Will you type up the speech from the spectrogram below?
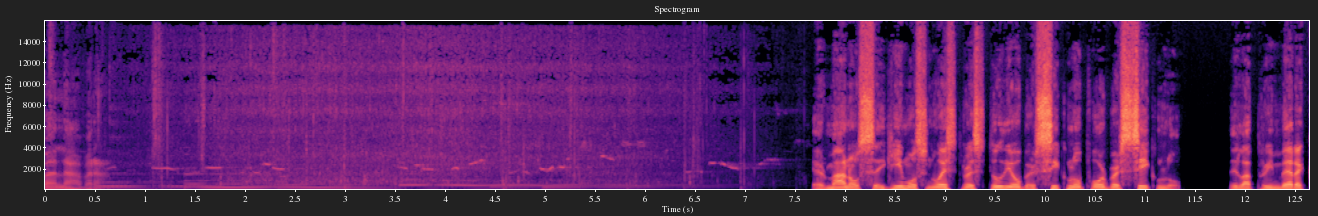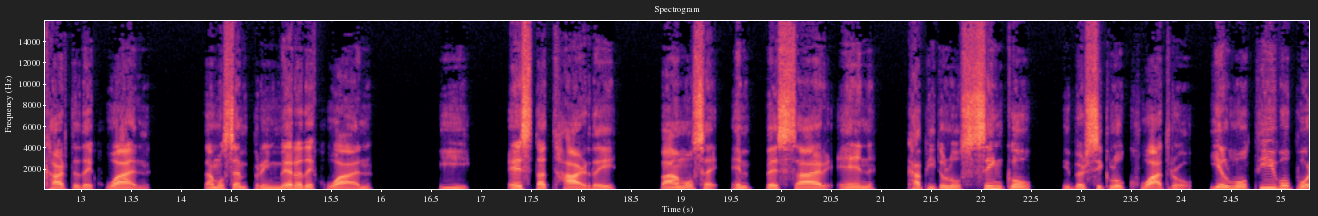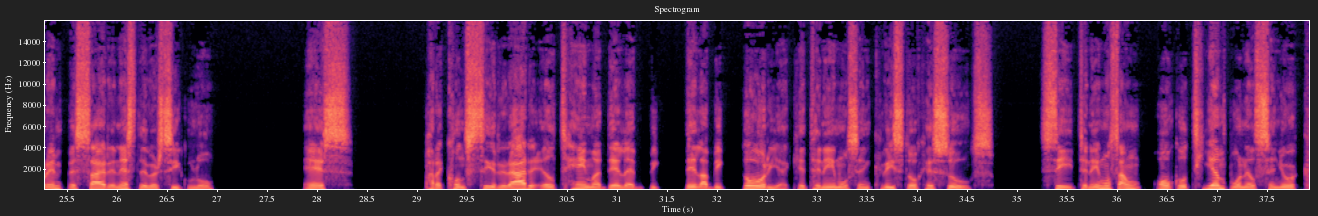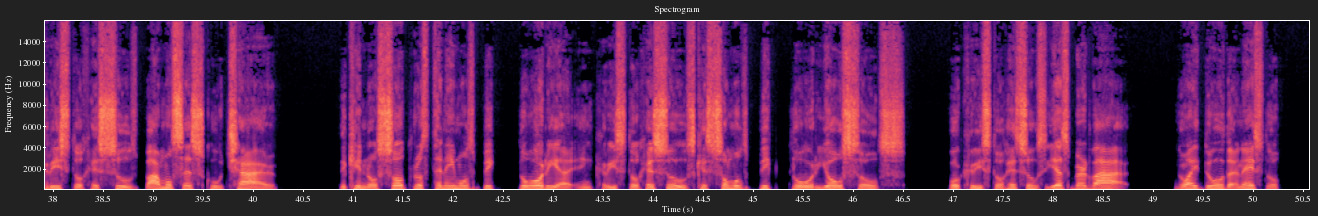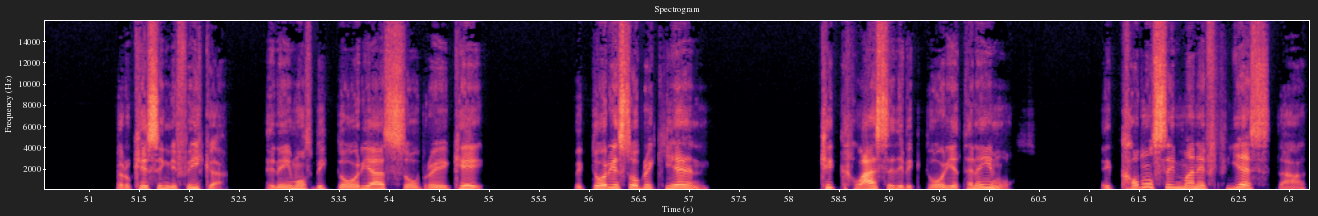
palabra. Hermanos, seguimos nuestro estudio versículo por versículo de la primera carta de Juan. Estamos en primera de Juan y esta tarde vamos a empezar en capítulo 5 y versículo 4. Y el motivo por empezar en este versículo es para considerar el tema de la, victoria que tenemos en Cristo Jesús si tenemos aún poco tiempo en el Señor Cristo Jesús, vamos a escuchar de que nosotros tenemos victoria en Cristo Jesús, que somos victoriosos por Cristo Jesús. Y es verdad, no hay duda en esto. Pero ¿qué significa? ¿Tenemos victoria sobre qué? ¿Victoria sobre quién? ¿Qué clase de victoria tenemos? ¿Cómo se manifiesta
